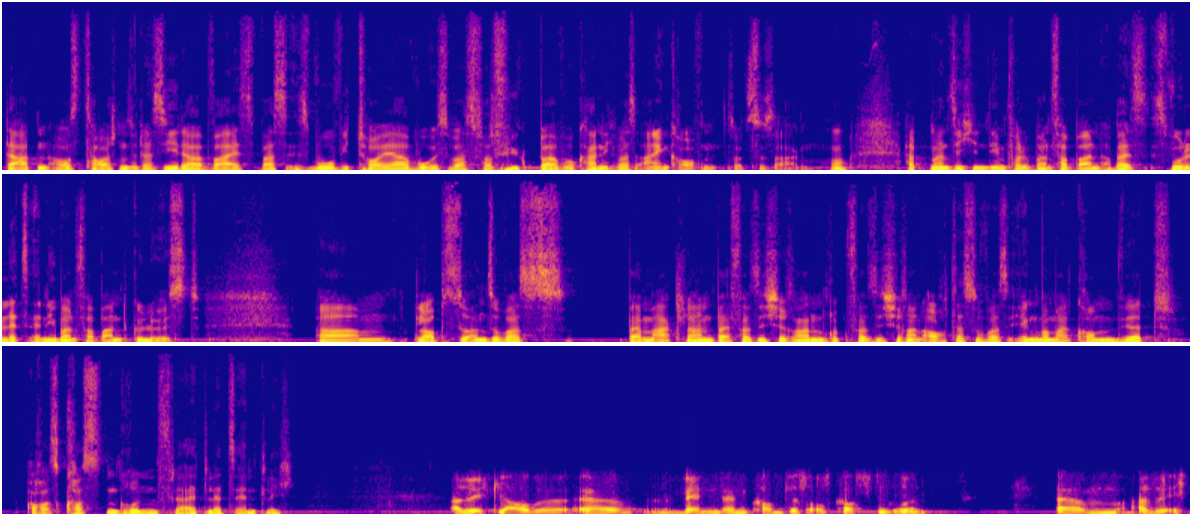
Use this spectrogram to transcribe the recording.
Daten austauschen, sodass jeder weiß, was ist wo, wie teuer, wo ist was verfügbar, wo kann ich was einkaufen, sozusagen. Ja? Hat man sich in dem Fall über einen Verband, aber es, es wurde letztendlich über einen Verband gelöst. Ähm, glaubst du an sowas bei Maklern, bei Versicherern, Rückversicherern auch, dass sowas irgendwann mal kommen wird? Auch aus Kostengründen vielleicht letztendlich? Also ich glaube, äh, wenn, dann kommt es aus Kostengründen. Ähm, also ich,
